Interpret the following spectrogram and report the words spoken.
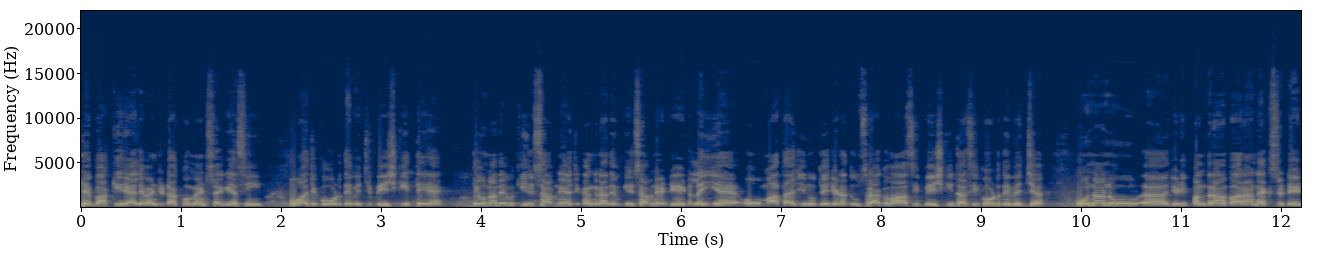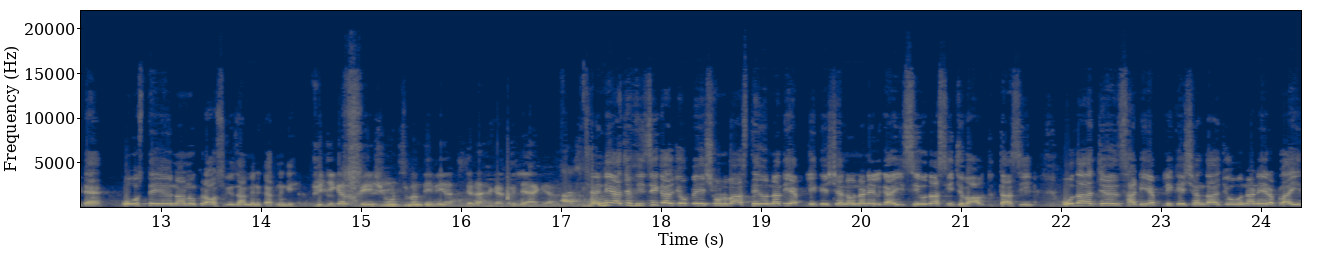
ਤੇ ਬਾਕੀ ਰੈਲੇਵੈਂਟ ਡਾਕੂਮੈਂਟਸ ਹੈਗੇ ਅਸੀਂ, ਉਹ ਅੱਜ ਕੋਰਟ ਦੇ ਵਿੱਚ ਪੇਸ਼ ਕੀਤੇ ਹੈ ਤੇ ਉਹਨਾਂ ਦੇ ਵਕੀਲ ਸਾਹਿਬ ਨੇ, ਅੱਜ ਕੰਗਣਾ ਦੇ ਵਕੀਲ ਸਾਹਿਬ ਨੇ ਡੇਟ ਲਈ ਹੈ, ਉਹ ਮਾਤਾ ਜੀ ਨੂੰ ਤੇ ਜਿਹੜਾ ਦੂਸਰਾ ਗਵਾਹ ਅਸੀਂ ਪੇਸ਼ ਕੀਤਾ ਸੀ ਕੋਰਟ ਦੇ ਵਿੱਚ, ਉਹਨਾਂ ਨੂੰ ਜਿਹੜੀ 15 12 ਨੈਕਸਟ ਡੇਟ ਹੈ ਉਸ ਤੇ ਉਹਨਾਂ ਨੂੰ ਕ੍ਰਾਸ ਐਗਜ਼ਾਮਿਨ ਕਰਨਗੇ। ਫਿਜ਼ੀਕਲ ਪੇਸ਼ ਹੋਣ ਸੰਬੰਧੀ ਵੀ ਅੱਜ ਜਿਹੜਾ ਹੈਗਾ ਕੋਈ ਲਿਆ ਗਿਆ? ਨਹੀਂ ਅੱਜ ਫਿਜ਼ੀਕਲ ਜੋ ਪੇਸ਼ ਹੋਣ ਵਾਸਤੇ ਉਹਨਾਂ ਦੀ ਐਪਲੀਕੇਸ਼ਨ ਉਹਨਾਂ ਨੇ ਲਗਾਈ ਸੀ ਉਹਦਾ ਅਸੀਂ ਜਵਾਬ ਦਿੱਤਾ ਸੀ। ਉਹਦਾ ਅੱਜ ਸਾਡੀ ਐਪਲੀਕੇਸ਼ਨ ਦਾ ਜੋ ਉਹਨਾਂ ਨੇ ਰਿਪਲਾਈ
